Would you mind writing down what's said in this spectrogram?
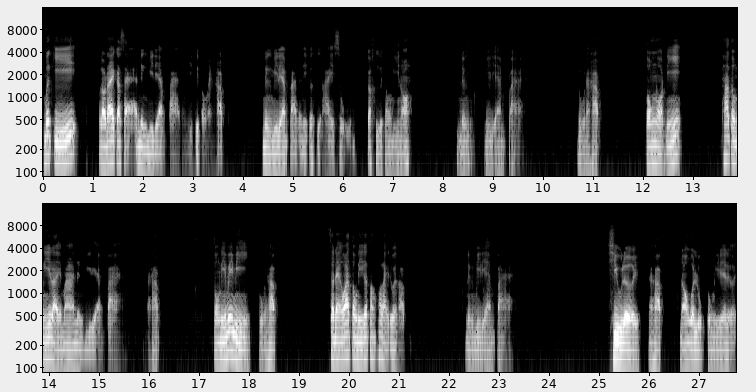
เมื่อกี้เราได้กระแส 1 มิลลิแอมแปร์ตรงนี้คือตรงไหนครับ 1 มิลลิแอมแปร์ตรงนี้ก็คือ I 0ก็คือตรงนี้เนาะ1มิลลิแอมแปร์ ดูนะครับ ตรงโหนดนี้ ถ้าตรงนี้ไหลมา1มิลลิแอมแปร์นะครับ ตรงนี้ไม่มีถูกไหมครับ แสดงว่าตรงนี้ก็ต้องเท่าไหร่ด้วยครับ1มิลลิแอมแปร์ชิลเลยนะครับ น้องวันลูปตรงนี้ได้เลย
